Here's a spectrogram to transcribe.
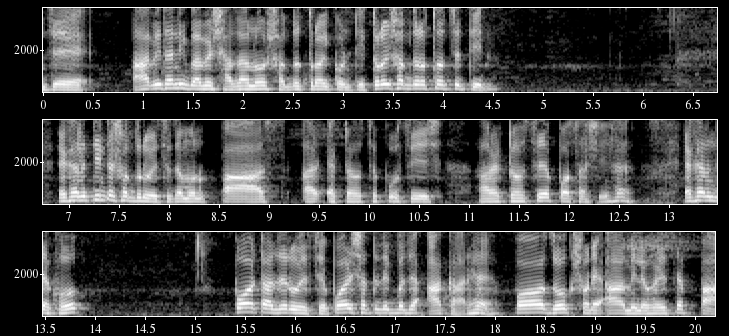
যে, আবিধানিকভাবে সাজানো শব্দত্রয় কোনটি? ত্রয় শব্দের অর্থ হচ্ছে তিন। এখানে তিনটা শব্দ রয়েছে, যেমন পাঁচ, আর একটা হচ্ছে পঁচিশ, আর একটা হচ্ছে পঁচাশি হ্যাঁ? এখানে দেখো পটা যে রয়েছে পয়ের সাথে দেখবা যে আকার হ্যাঁ? প যোগ স্বরে আ মিলে হয়েছে পা,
